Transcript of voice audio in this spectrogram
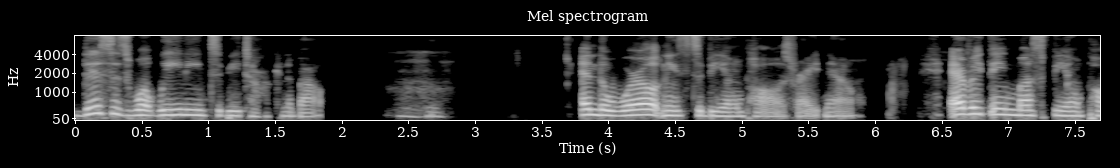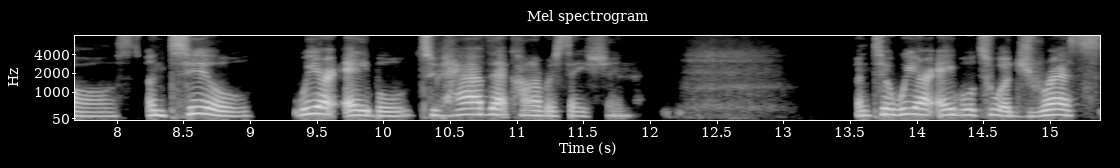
this is what we need to be talking about. Mm-hmm. And the world needs to be on pause right now. Everything must be on pause until we are able to have that conversation, until we are able to address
